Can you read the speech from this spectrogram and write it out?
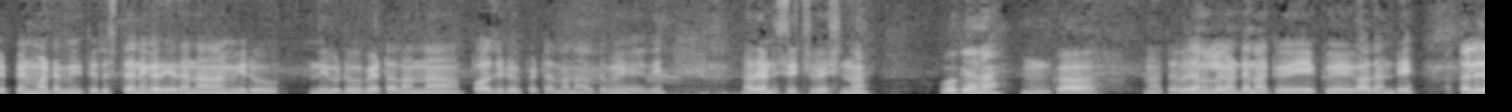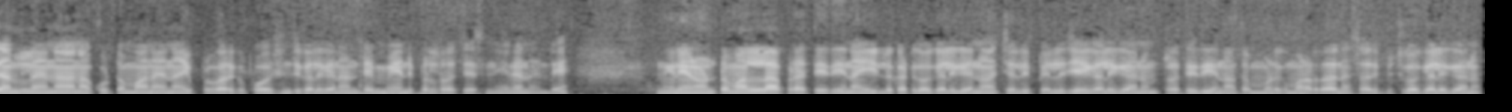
చెప్పానమాట మీకు తెలుస్తేనే కదా ఏదైనా మీరు నెగిటివ్ పెట్టాలన్నా పాజిటివ్ పెట్టాలన్నా అర్థమయ్యేది. అదండి సిచ్యువేషన్. ఓకేనా? ఇంకా నా తల్లిదండ్రుల కంటే నాకు ఎక్కువే కాదండి. తల్లిదండ్రులైనా నా కుటుంబానైనా ఇప్పటివరకు పోషించగలిగానంటే మెయిన్ పిల్లలు వచ్చేసి నేనేనండి. నేను ఉండటం వల్ల ప్రతిదీ నా ఇల్లు కట్టుకోగలిగాను నా చెల్లి పెళ్ళి చేయగలిగాను ప్రతిదీ నా తమ్ముడికి మన దాన్ని చదివించుకోగలిగాను.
